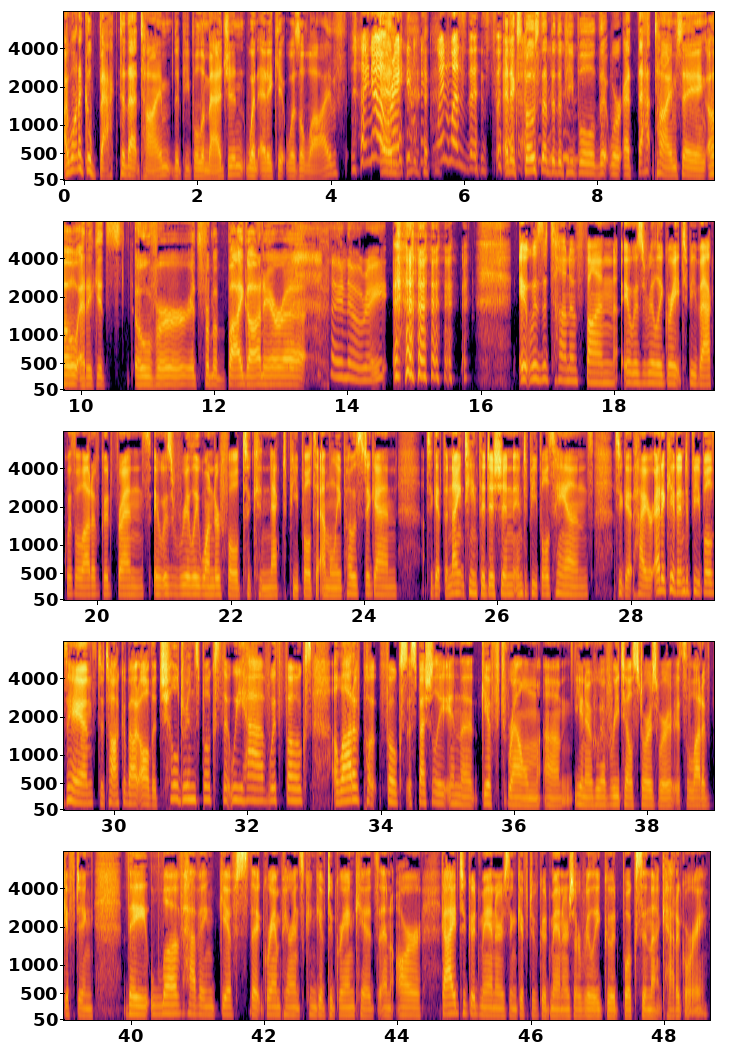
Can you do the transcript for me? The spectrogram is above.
I want to go back to that time that people imagine when etiquette was alive I know, And- right? Like, when was this? and expose them to the people that were at that time saying, "Oh, etiquette's over. It's from a bygone era." I know, right? it was a ton of fun. It was really great to be back with a lot of good friends. It was really wonderful to connect people to Emily Post again, to get the 19th edition into people's hands, to get higher etiquette into people's hands, to talk about all the children's books that we have with folks. A lot of po- folks, especially in the gift realm, um, you know, who have retail stores where it's a lot of gifting, they love having gifts that grandparents can give to grandkids. And our Guide to Good Manners and Gift of Good Manners are really good books in that category.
